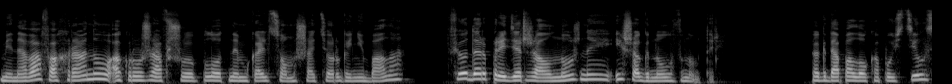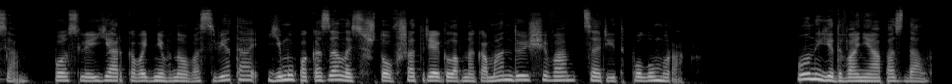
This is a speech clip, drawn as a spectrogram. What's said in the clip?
Миновав охрану, окружавшую плотным кольцом шатер Ганнибала, Федор придержал ножны и шагнул внутрь. Когда полог опустился, после яркого дневного света ему показалось, что в шатре главнокомандующего царит полумрак. Он едва не опоздал.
